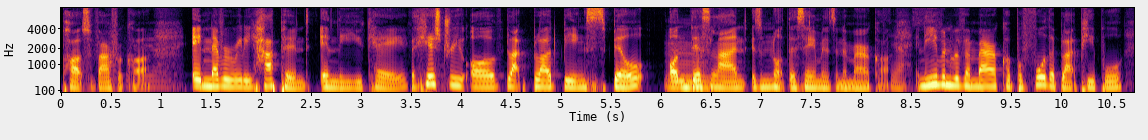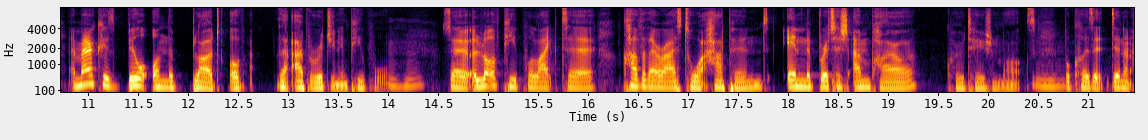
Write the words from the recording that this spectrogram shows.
parts of Africa. It never really happened in the UK. The history of black blood being spilt on mm. this land is not the same as in America. Yes. And even with America before the black people, America is built on the blood of the Aboriginal people. So a lot of people like to cover their eyes to what happened in the British Empire quotation marks Mm. because it didn't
